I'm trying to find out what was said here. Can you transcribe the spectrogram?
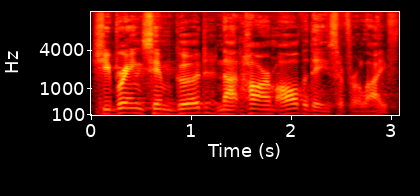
She brings him good, not harm, all the days of her life.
